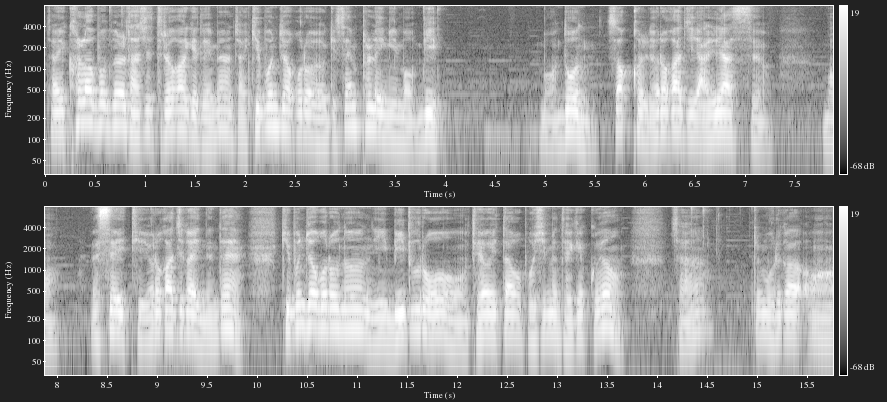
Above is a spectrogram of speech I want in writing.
자, 이 컬러 부분을 다시 들어가게 되면 자, 기본적으로 여기 샘플링이 뭐 MIP, 뭐 논, 서클 여러 가지 알리아스, 뭐 SAT 여러 가지가 있는데 기본적으로는 이 미브로 되어 있다고 보시면 되겠고요. 자, 좀 우리가 어,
